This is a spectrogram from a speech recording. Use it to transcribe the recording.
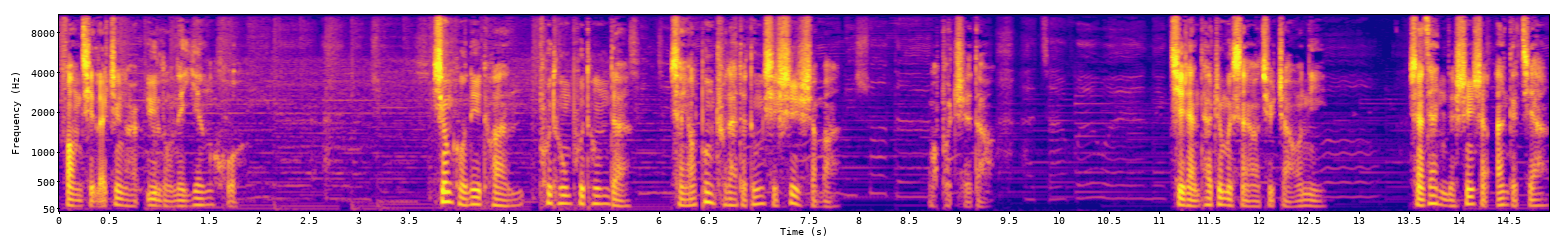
放起了震耳欲聋的烟火，胸口那团扑通扑通的想要蹦出来的东西是什么？我不知道。既然他这么想要去找你，想在你的身上安个家，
